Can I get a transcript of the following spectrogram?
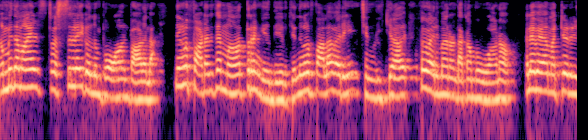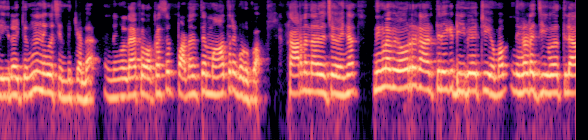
അമിതമായ സ്ട്രെസ്സിലേക്കൊന്നും പോകാൻ പാടില്ല. നിങ്ങൾ പഠനത്തെ മാത്രം കേന്ദ്രീകരിക്കുക. നിങ്ങൾ പല വരി ചിന്തിക്കാതെ വരുമാനം ഉണ്ടാക്കാൻ പോവുകയാണോ? അല്ലെ വേറെ മറ്റൊരു രീതിയിലേക്കൊന്നും നിങ്ങൾ ചിന്തിക്കല്ല നിങ്ങളുടെ ഫോക്കസ് പഠനത്തെ മാത്രം കൊടുക്കുക. കാരണം എന്താണെന്ന് വെച്ച് കഴിഞ്ഞാൽ നിങ്ങളെ വേറൊരു കാര്യത്തിലേക്ക് ഡിബേറ്റ് ചെയ്യുമ്പോൾ നിങ്ങളുടെ ജീവിതത്തിൽ ആ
